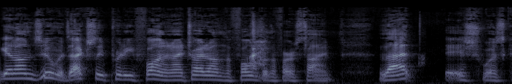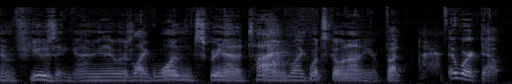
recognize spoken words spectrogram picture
get on Zoom. It's actually pretty fun, and I tried it on the phone for the first time. That ish was confusing. I mean, it was like one screen at a time. I'm like, what's going on here? But it worked out.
